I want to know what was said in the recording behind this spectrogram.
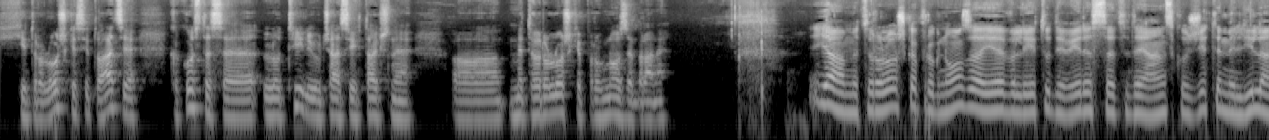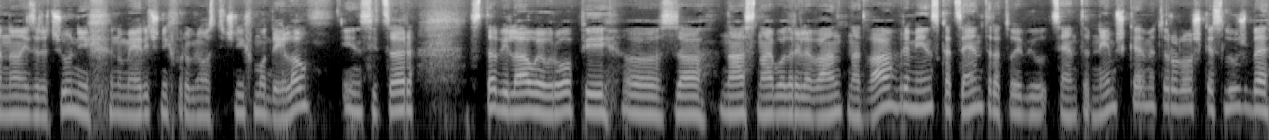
hidrološke situacije, kako ste se lotili včasih takšne uh, meteorološke prognoze brane? Ja, meteorološka prognoza je v letu 90 dejansko že temeljila na izračunih numeričnih prognostičnih modelov in sicer sta bila v Evropi uh, za nas najbolj relevantna dva vremenska centra, to je bil center Nemške meteorološke službe,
